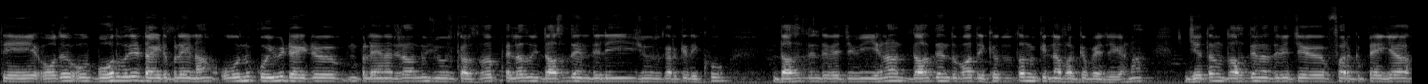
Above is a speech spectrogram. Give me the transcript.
ਤੇ ਉਹਦੇ ਉਹ ਬਹੁਤ ਵਧੀਆ ਡਾਈਟ ਪਲਾਨ ਆ। ਉਹਨੂੰ ਕੋਈ ਵੀ ਡਾਈਟ ਪਲਾਨ ਆ ਜਿਹੜਾ ਉਹਨੂੰ ਯੂਜ਼ ਕਰ ਸਕਦਾ। ਪਹਿਲਾਂ ਤੁਸੀਂ 10 ਦਿਨ ਦੇ ਲਈ ਯੂਜ਼ ਕਰਕੇ ਦੇਖੋ। 10 ਦਿਨ ਦੇ ਵਿੱਚ ਵੀ ਹਨਾ 10 ਦਿਨ ਤੋਂ ਬਾਅਦ ਦੇਖਿਓ ਤੁਹਾਨੂੰ ਕਿੰਨਾ ਫ਼ਰਕ ਪੈ ਜਾਏਗਾ ਹਨਾ। ਜੇ ਤੁਹਾਨੂੰ 10 ਦਿਨਾਂ ਦੇ ਵਿੱਚ ਫ਼ਰਕ ਪੈ ਗਿਆ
